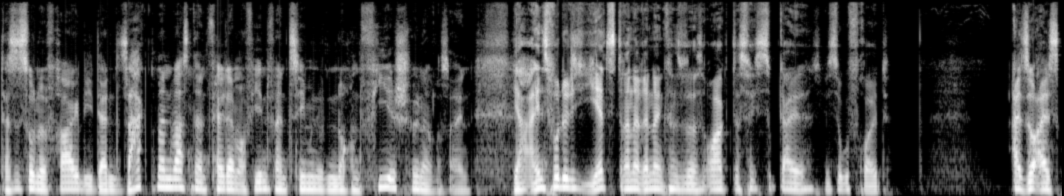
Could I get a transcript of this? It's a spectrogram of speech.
das ist so eine Frage, die dann sagt man was und dann fällt einem auf jeden Fall in zehn Minuten noch ein viel schöneres ein. Ja, eins, wo du dich jetzt dran erinnern kannst, du sagst, oh, das ist so geil, ich bin so gefreut. Also als,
